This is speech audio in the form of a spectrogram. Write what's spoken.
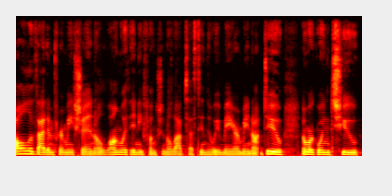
all of that information along with any functional lab testing that we may or may not do, and we're going to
